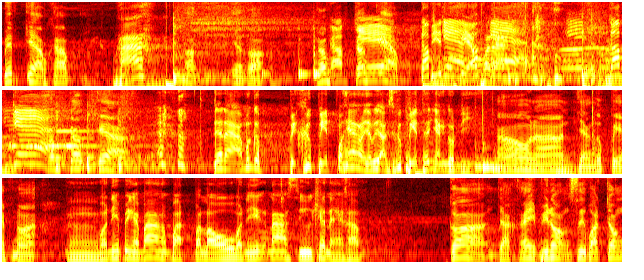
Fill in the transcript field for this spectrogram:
เป็ดแก้บครับฮะอะเนี่ยก็ครับครับแก้บกับเป็ดแก่แก้บกับพะนะแก่กับแก่ครับครับแก้บแต่หน่ามันกับเป็ดคือเป็ดพอแห้งเลยอยากซื้อเป็ดทั้งอย่างตัวนี้เอานะมันเจียงก็เป็ดเนาะเออวันนี้เป็นไงบ้างบัตรเราวันนี้น่าซื้อแค่ไหนครับ ก็อยากให้พี่น้องซื้อบัตรจอง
